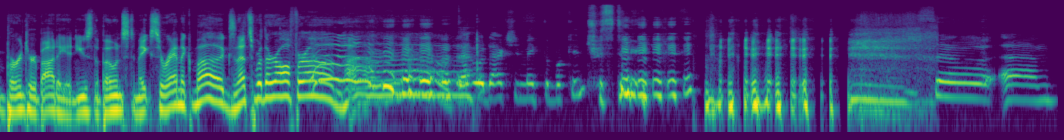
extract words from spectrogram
burned her body and used the bones to make ceramic mugs, and that's where they're all from? Oh, that would actually make the book interesting. So, um,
